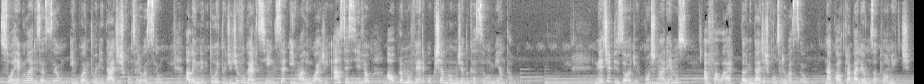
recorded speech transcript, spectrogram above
sua regularização enquanto unidade de conservação, além do intuito de divulgar ciência em uma linguagem acessível ao promover o que chamamos de educação ambiental. Neste episódio, continuaremos a falar da unidade de conservação na qual trabalhamos atualmente.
